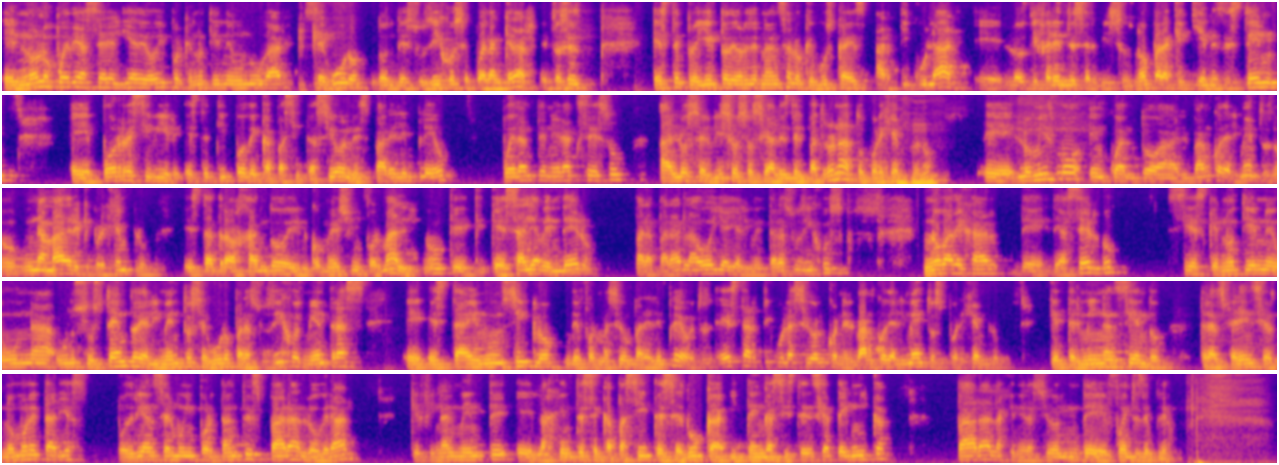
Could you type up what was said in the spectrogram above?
Eh, no lo puede hacer el día de hoy porque no tiene un lugar seguro donde sus hijos se puedan quedar. Entonces, este proyecto de ordenanza lo que busca es articular eh, los diferentes servicios, ¿no? Para que quienes estén eh, por recibir este tipo de capacitaciones para el empleo puedan tener acceso a los servicios sociales del patronato, por ejemplo, ¿no? Eh, lo mismo en cuanto al banco de alimentos, ¿no? Una madre que, por ejemplo, está trabajando en comercio informal, ¿no? Que, que, sale a vender para parar la olla y alimentar a sus hijos, no va a dejar de, de hacerlo si es que no tiene una, un sustento de alimentos seguro para sus hijos mientras eh, está en un ciclo de formación para el empleo. Entonces, esta articulación con el banco de alimentos, por ejemplo, que terminan siendo transferencias no monetarias, podrían ser muy importantes para lograr que finalmente eh, la gente se capacite, se educa y tenga asistencia técnica para la generación de fuentes de empleo.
